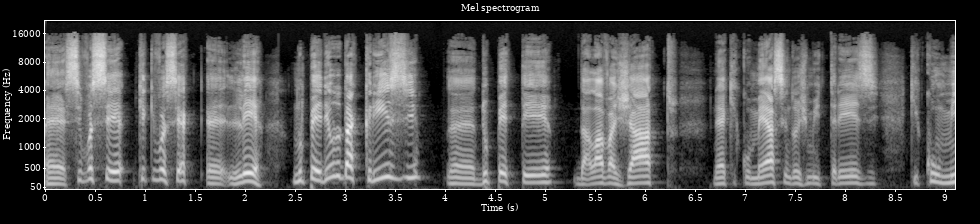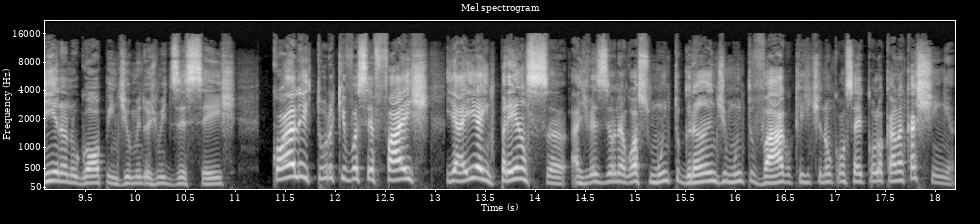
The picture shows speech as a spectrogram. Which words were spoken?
É, se você, o que, que você é, lê? No período da crise é, do PT, da Lava Jato, né, que começa em 2013, que culmina no golpe em Dilma em 2016 qual é a leitura que você faz? E aí a imprensa, às vezes, é um negócio muito grande, muito vago, que a gente não consegue colocar na caixinha.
